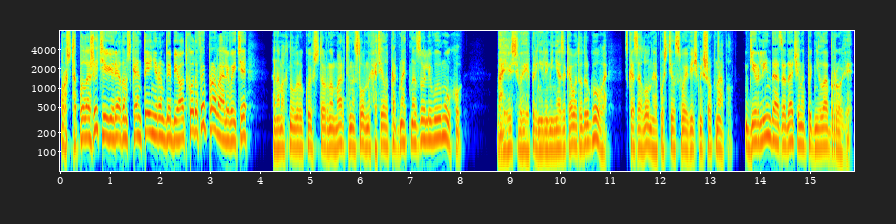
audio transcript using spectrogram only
Просто положите ее рядом с контейнером для биоотходов и проваливайте». Она махнула рукой в сторону Мартина, словно хотела прогнать назойливую муху. «Боюсь, вы приняли меня за кого-то другого», — сказал он и опустил свой вещмешок на пол. Герлинда озадаченно подняла брови.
